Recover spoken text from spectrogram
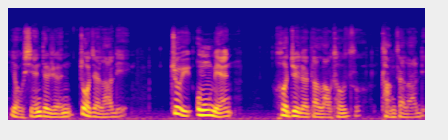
有闲的人坐在哪里？醉翁眠，喝醉了的老头子躺在哪里？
